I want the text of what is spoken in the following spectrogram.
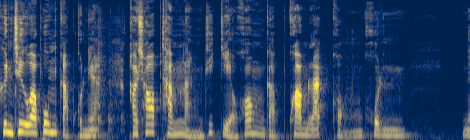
ขึ้นชื่อว่าผู้กำกับคนเนี้ยเขาชอบทำหนังที่เกี่ยวข้องกับความรักของคนใน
